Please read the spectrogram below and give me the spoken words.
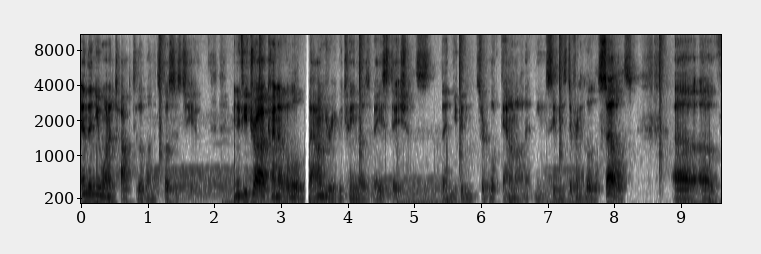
And then you want to talk to the one that's closest to you. And if you draw a kind of a little boundary between those base stations, then you can sort of look down on it and you see these different little cells uh, of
